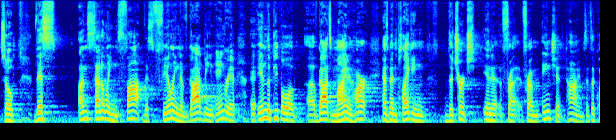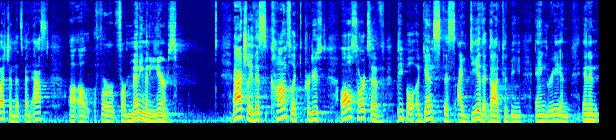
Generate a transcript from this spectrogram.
So, this unsettling thought, this feeling of God being angry uh, in the people of, of God's mind and heart, has been plaguing the church a, from, from, ancient times. It's a question that's been asked uh, uh, for, for many, many years. Actually, this conflict produced all sorts of people against this idea that God could be angry, and, and, in,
